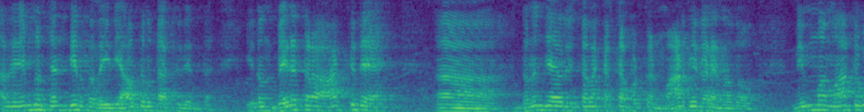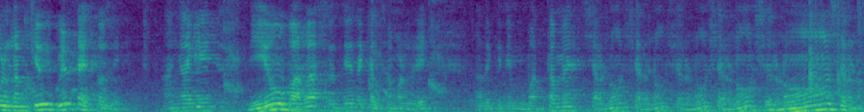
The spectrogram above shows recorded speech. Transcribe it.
ಆದರೆ ನಿಮ್ಗೊಂದು ಸೆನ್ಸ್ ಇರ್ತದೆ, ಇದು ಯಾವ ಥರದ್ದು ಆಗ್ತಿದೆ ಅಂತ. ಇದೊಂದು ಬೇರೆ ಥರ ಆಗ್ತಿದೆ. ಧನಂಜಯ ಅವರು ಇಷ್ಟೆಲ್ಲ ಕಷ್ಟಪಟ್ಕೊಂಡು ಮಾಡ್ತಿದ್ದಾರೆ ಅನ್ನೋದು. ನಿಮ್ಮ ಮಾತುಗಳು ನಮ್ಮ ಕಿವಿಗೆ ಬೀಳ್ತಾ ಇತ್ತು ಅಲ್ಲಿ. ಹಂಗಾಗಿ ನೀವು ಬಹಳ ಶ್ರದ್ಧೆಯಿಂದ ಕೆಲಸ ಮಾಡಿದ್ರಿ. ಅದಕ್ಕೆ ನಿಮ್ಗೆ ಮತ್ತೊಮ್ಮೆ ಶರಣು ಶರಣು ಶರಣು ಶರಣು ಶರಣು ಶರಣು.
